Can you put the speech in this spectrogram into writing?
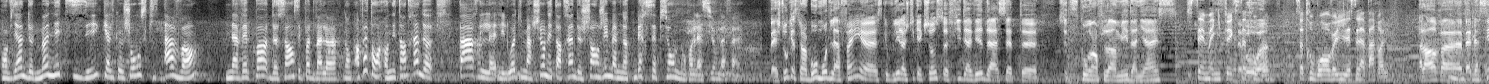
on vient de monétiser quelque chose qui avant n'avait pas de sens et pas de valeur. Donc, en fait, on, est en train de, par les lois du marché, on est en train de changer même notre perception de nos relations d'affaires. Ben, je trouve que c'est un beau mot de la fin. Euh, Est-ce que vous voulez rajouter quelque chose, Sophie, David, à cette, euh, ce discours enflammé d'Agnès? C'était magnifique, C'est c'était beau, trop hein? Trop beau, on va lui laisser la parole. Alors, euh, ben, merci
